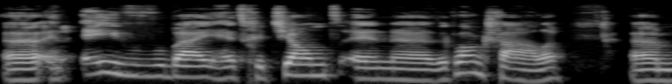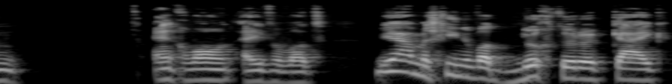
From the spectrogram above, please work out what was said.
Uh, en even voorbij het gechant en uh, de klankschalen. Um, en gewoon even wat, ja, misschien een wat nuchtere kijk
